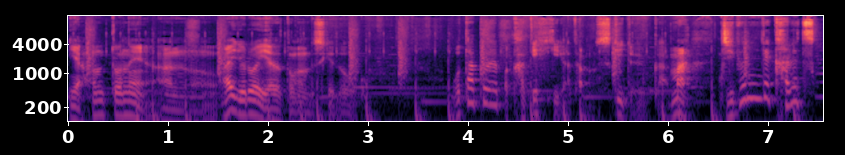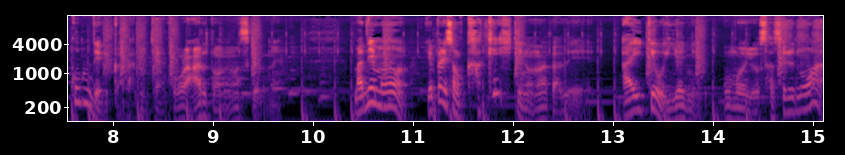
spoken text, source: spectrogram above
いや本当ねあのアイドルは嫌だと思うんですけどオタクはやっぱ駆け引きが多分好きというかまあ自分で金突っ込んでるからみたいなところはあると思いますけどねまあでもやっぱりその駆け引きの中で相手を嫌に思いをさせるのは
